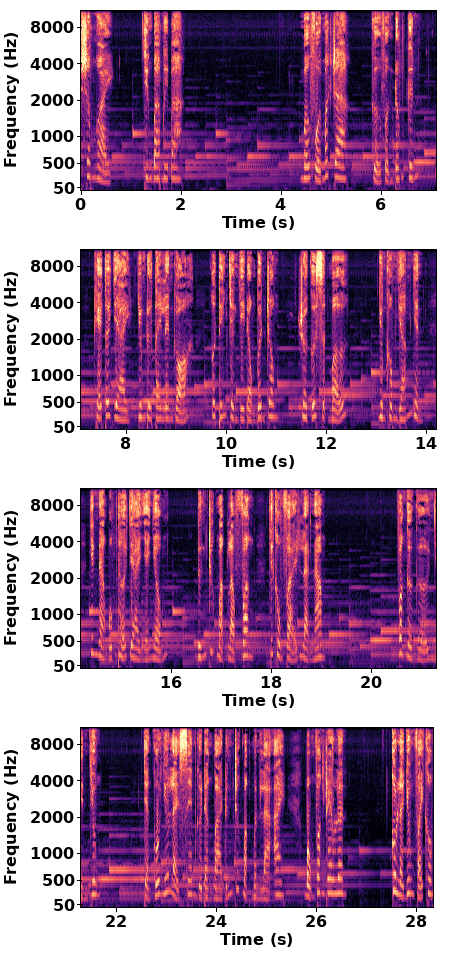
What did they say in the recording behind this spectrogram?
Sông ngoại, Chương 33 Mở vội mắt ra, Cửa vẫn đóng kín. Khẽ thở dài, Dung đưa tay lên gõ. Có tiếng chân di động bên trong, Rồi cửa xịt mở. Dung không dám nhìn, Nhưng nàng bỗng thở dài nhẹ nhõm. Đứng trước mặt là Văn, Chứ không phải là Nam. Văn ngờ ngợ nhìn Dung. Chàng cố nhớ lại xem người đàn bà đứng trước mặt mình là ai. Bỗng Văn reo lên. Cô là Dung phải không?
